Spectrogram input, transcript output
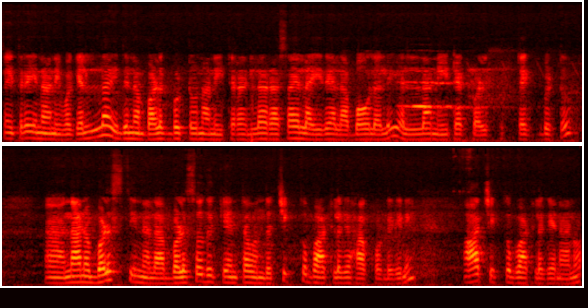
ಸ್ನೇಹಿತರೆ, ನಾನು ಇವಾಗೆಲ್ಲ ಇದನ್ನು ಬಳದ್ಬಿಟ್ಟು ನಾನು ಈ ಥರ ಎಲ್ಲ ರಸ ಎಲ್ಲ ಇದೆ ಅಲ್ಲ, ಬೌಲಲ್ಲಿ ಎಲ್ಲ ನೀಟಾಗಿ ಬಳಸ್ ತೆಗೆದ್ಬಿಟ್ಟು ನಾನು ಬಳಸ್ತೀನಲ್ಲ, ಬಳಸೋದಕ್ಕೆ ಅಂತ ಒಂದು ಚಿಕ್ಕ ಬಾಟ್ಲಿಗೆ ಹಾಕ್ಕೊಂಡಿದ್ದೀನಿ ಆ ಚಿಕ್ಕ ಬಾಟ್ಲಿಗೆ ನಾನು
